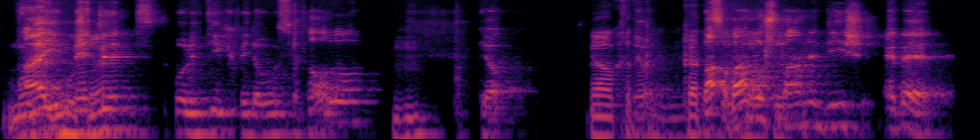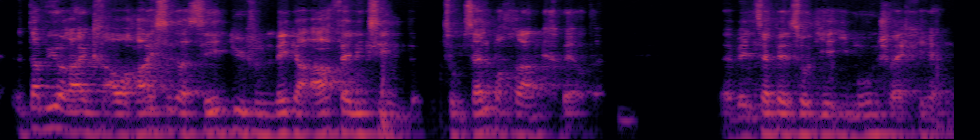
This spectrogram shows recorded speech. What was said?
Muss- Nein, wir tun die Politik wieder außen vor. Mhm. Ja. Ja, gerade, Ja. Was, was noch spannend ist, eben, da würde eigentlich auch heißen, dass Seeteufel mega anfällig sind, zum selber krank zu werden. Äh, Weil sie eben so die Immunschwäche haben.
